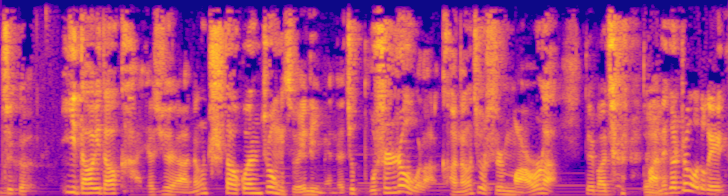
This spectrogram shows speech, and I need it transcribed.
这个。一刀一刀砍下去啊，能吃到观众嘴里面的就不是肉了，可能就是毛了，对吧？就把那个肉都给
